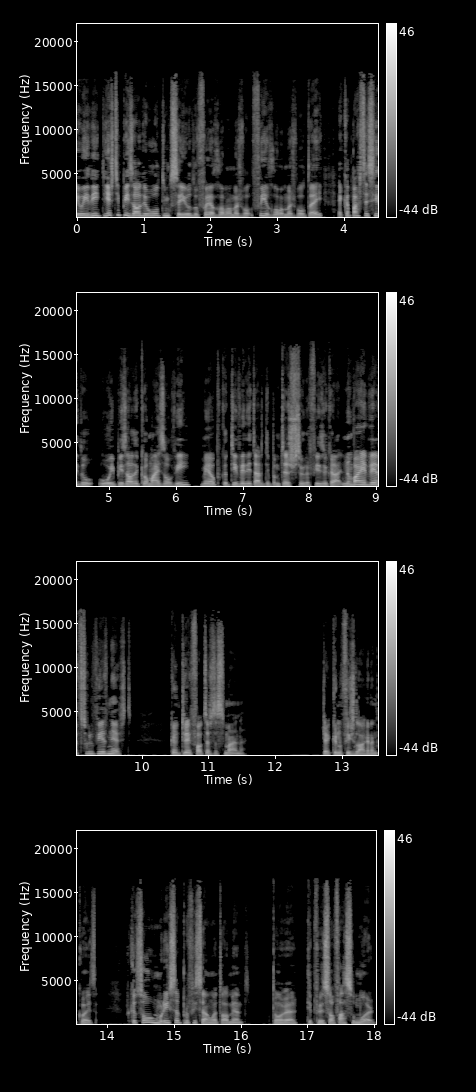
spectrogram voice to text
eu edito. Este episódio, o último que saiu do Foi a Roma, mas, fui a Roma, mas voltei. É capaz de ter sido o episódio que eu mais ouvi, meu, porque eu tive a editar tipo, a meter as fotografias e o caralho. Não vai haver fotografias neste. Que eu tirei fotos esta semana. Que é que eu não fiz lá grande coisa. Porque eu sou humorista de profissão atualmente. Estão a ver? Tipo, eu só faço humor.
